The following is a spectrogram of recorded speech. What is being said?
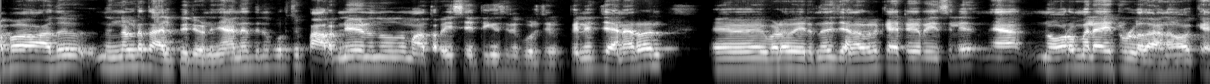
അപ്പോൾ അത് നിങ്ങളുടെ താല്പര്യമാണ്. ഞാൻ ഇതിനെ കുറിച്ച് പറഞ്ഞു എന്ന് മാത്രം ഈ സെറ്റിങ്സിനെ കുറിച്ച്. പിന്നെ ജനറൽ ഇവിടെ വരുന്നത് ജനറൽ കാറ്റഗറീസിൽ ഞാൻ നോർമൽ ആയിട്ടുള്ളതാണ്. ഓക്കെ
